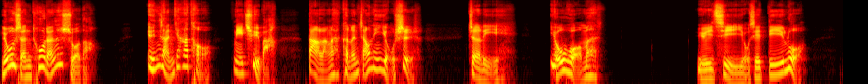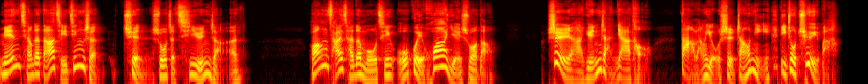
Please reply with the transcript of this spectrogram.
刘婶突然说道：“云染丫头，你去吧，大郎啊，可能找你有事。”这里有我们，语气有些低落，勉强的打起精神，劝说着戚云染。黄彩彩的母亲吴桂花也说道：“是啊，云染丫头，大郎有事找你，你就去吧。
